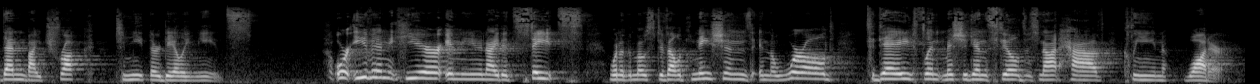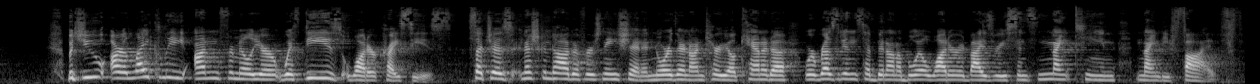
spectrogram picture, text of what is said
then by truck to meet their daily needs. Or even here in the United States, one of the most developed nations in the world, today Flint, Michigan still does not have clean water. But you are likely unfamiliar with these water crises, such as Nishnawbe First Nation in Northern Ontario, Canada, where residents have been on a boil water advisory since 1995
